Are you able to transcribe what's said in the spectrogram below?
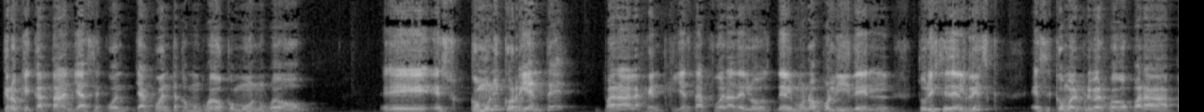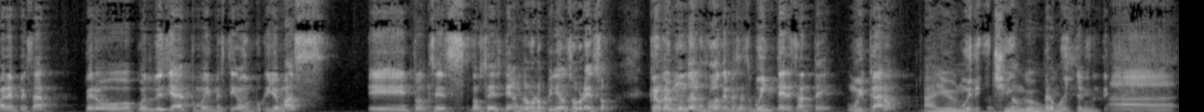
Creo que Catán ya se cuen- ya cuenta como un juego común, un juego eh, es común y corriente para la gente que ya está fuera de los del Monopoly, del Turista y del Risk. Ese es como el primer juego para, para empezar. Pero pues Luis ya como ha investigado un poquillo más. eh, entonces, no sé si tengas alguna opinión sobre eso. Creo que el mundo de los juegos de mesa es muy interesante, muy caro, Hay un muy chingo, pero muy sí. interesante. Ah,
